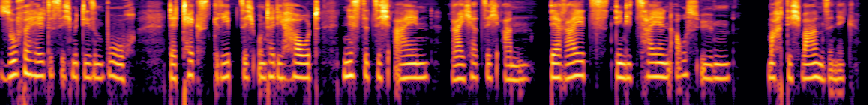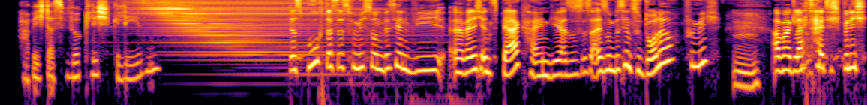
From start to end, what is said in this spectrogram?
So verhält es sich mit diesem Buch. Der Text gräbt sich unter die Haut, nistet sich ein, reichert sich an. Der Reiz, den die Zeilen ausüben, macht dich wahnsinnig. Habe ich das wirklich gelesen? Das Buch, das ist für mich so ein bisschen wie, äh, wenn ich ins Berghain gehe. Also es ist also ein bisschen zu dolle für mich, Mhm. aber gleichzeitig bin ich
